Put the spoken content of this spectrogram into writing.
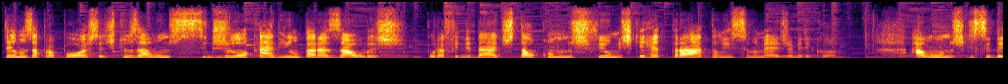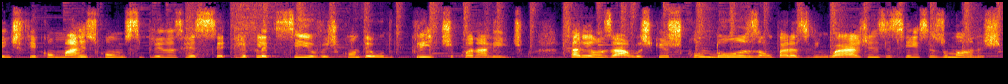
temos a proposta de que os alunos se deslocariam para as aulas por afinidades, tal como nos filmes que retratam o ensino médio americano. Alunos que se identificam mais com disciplinas reflexivas de conteúdo crítico-analítico fariam as aulas que os conduzam para as linguagens e ciências humanas.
